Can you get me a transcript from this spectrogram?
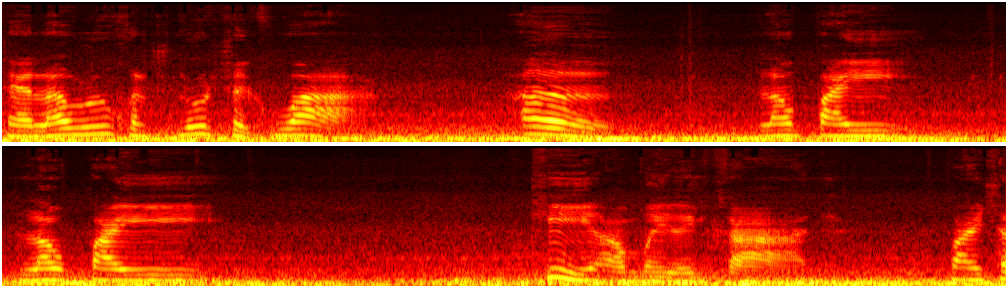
แต่เรารู้รู้สึกว่า เออ เราไปเราไปที่อเมริกาเนี่ยไฟถ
